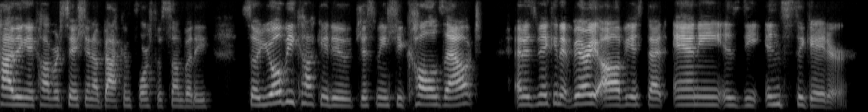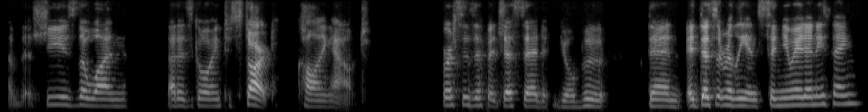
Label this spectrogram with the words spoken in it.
having a conversation, a back and forth with somebody. So yobi kakeru just means she calls out, and it's making it very obvious that Annie is the instigator of this. She is the one that is going to start calling out. Versus if it just said yobu, then it doesn't really insinuate anything.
